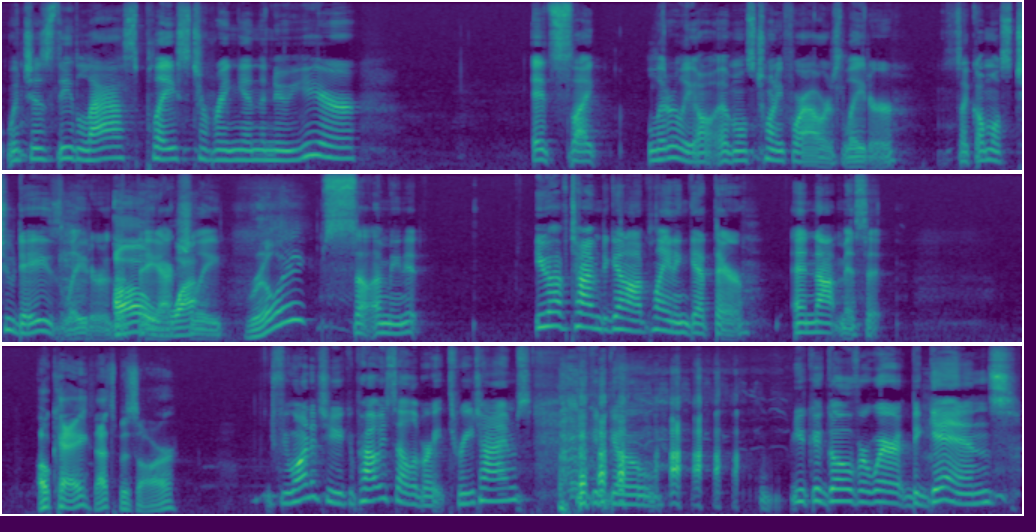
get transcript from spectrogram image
which is the last place to ring in the new year. It's like literally almost 24 hours later. It's like almost two days later that oh, they Oh, wow. actually. Really? So I mean, it. You have time to get on a plane and get there and not miss it. Okay, that's bizarre. If you wanted to, you could probably celebrate three times. You could go. you could go over where it begins.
